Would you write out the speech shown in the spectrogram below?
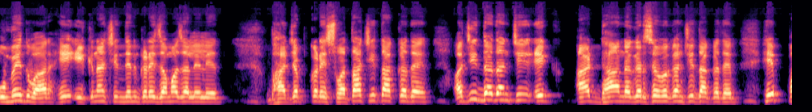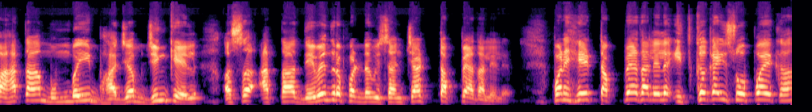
उमेदवार हे एकनाथ शिंदेकडे जमा झालेले आहेत. भाजपकडे स्वतःची ताकद आहे. अजितदादांची एक आठ दहा नगरसेवकांची ताकद आहे. हे पाहता मुंबई भाजप जिंकेल असं आता देवेंद्र फडणवीसांच्या टप्प्यात आलेलं आहे. पण हे टप्प्यात आलेलं इतकं काही सोपं आहे का?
